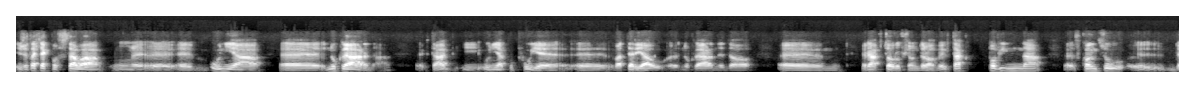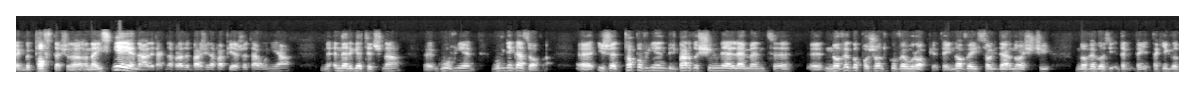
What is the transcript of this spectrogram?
Że tak jak powstała e, e, Unia nuklearna, tak, i Unia kupuje materiał nuklearny do reaktorów jądrowych, tak powinna w końcu jakby powstać. Ona, ona istnieje, no ale tak naprawdę bardziej na papierze ta unia energetyczna, głównie, głównie gazowa. Y, I że to powinien być bardzo silny element nowego porządku w Europie, tej nowej solidarności, nowego, takiego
